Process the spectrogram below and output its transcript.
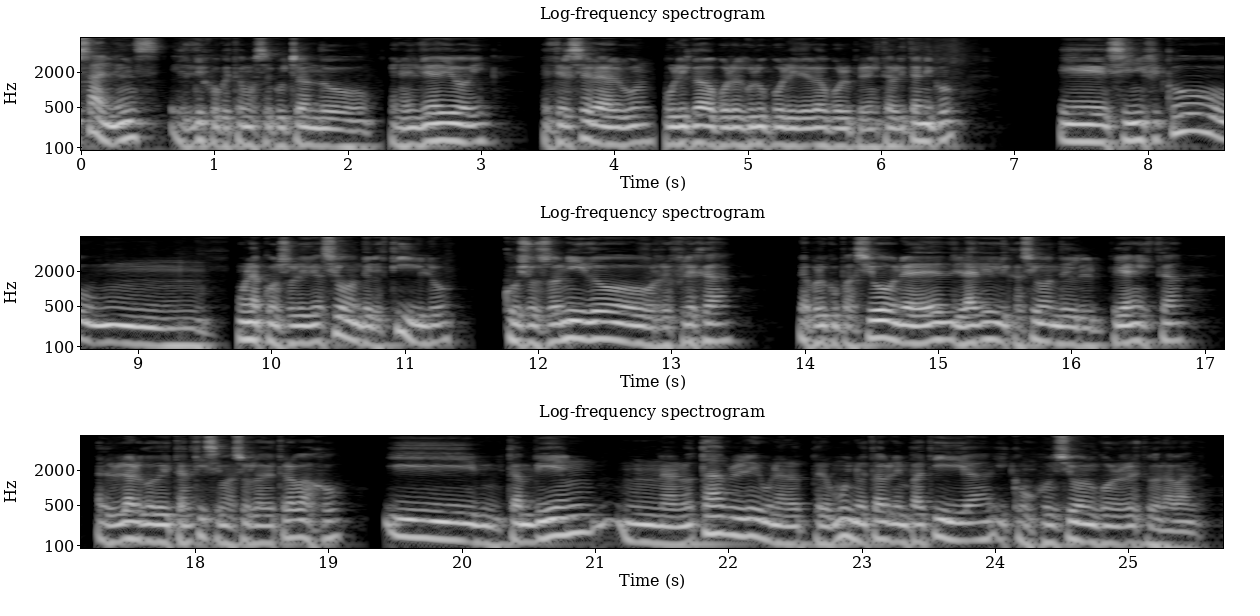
Silence, el disco que estamos escuchando en el día de hoy, el tercer álbum, publicado por el grupo liderado por el pianista británico, eh, significó una consolidación del estilo, cuyo sonido refleja la preocupación, la, la dedicación del pianista a lo largo de tantísimas horas de trabajo y también una notable, una, pero muy notable empatía y conjunción con el resto de la banda.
